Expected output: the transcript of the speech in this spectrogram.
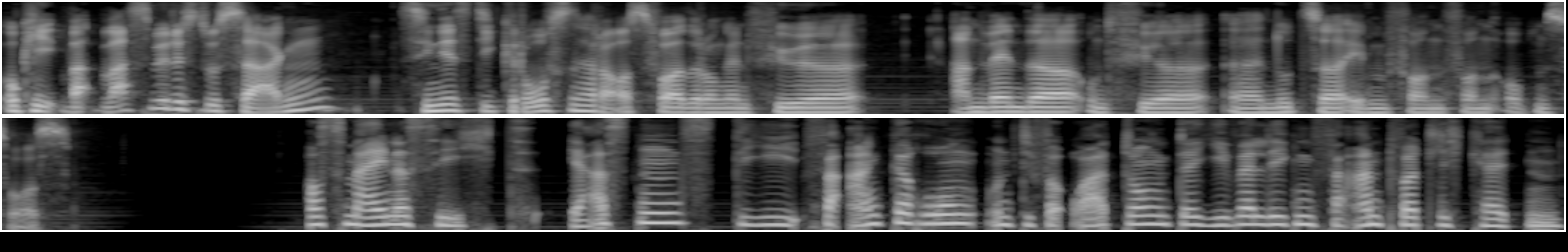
Okay, wa was würdest du sagen, sind jetzt die großen Herausforderungen für Anwender und für äh, Nutzer eben von, von Open Source? Aus meiner Sicht erstens die Verankerung und die Verortung der jeweiligen Verantwortlichkeiten.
